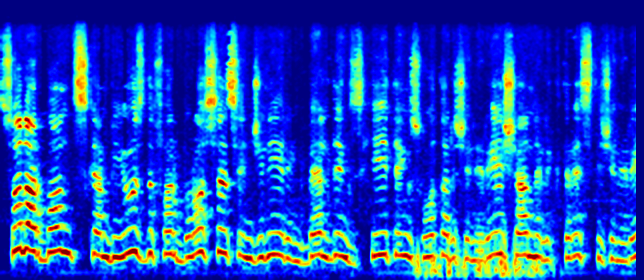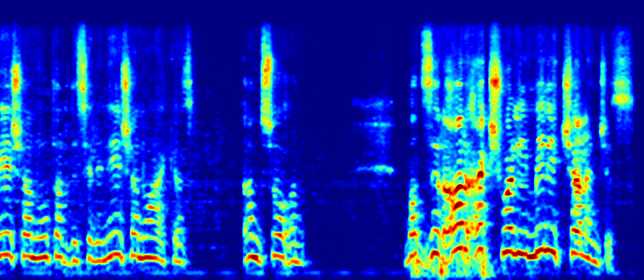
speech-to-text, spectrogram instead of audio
Solar bonds can be used for process engineering, buildings, heatings, water generation, electricity generation, water desalination, وهكذا, and so on. But there are actually many challenges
